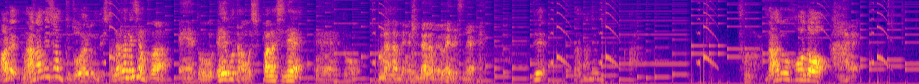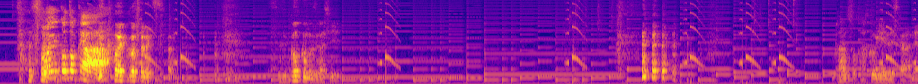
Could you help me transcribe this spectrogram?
あれ斜めジャンプどうやるんでした？斜めジャンプは、えー、と A ボタン押しっぱなしで、えー、と斜め斜め上ですね。で斜めそうなんです。なるほど。はい。そういうことか。こういうことですよ。すごく難しい。元祖格ゲーですからね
